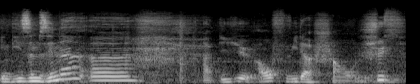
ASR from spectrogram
In diesem Sinne, Adieu. äh, auf Wiederschauen. Tschüss.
